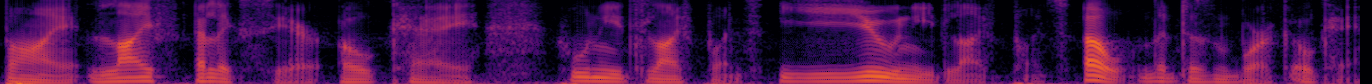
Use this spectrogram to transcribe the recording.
buy? Life elixir. Okay. Who needs life points? You need life points. Oh, that doesn't work. Okay.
